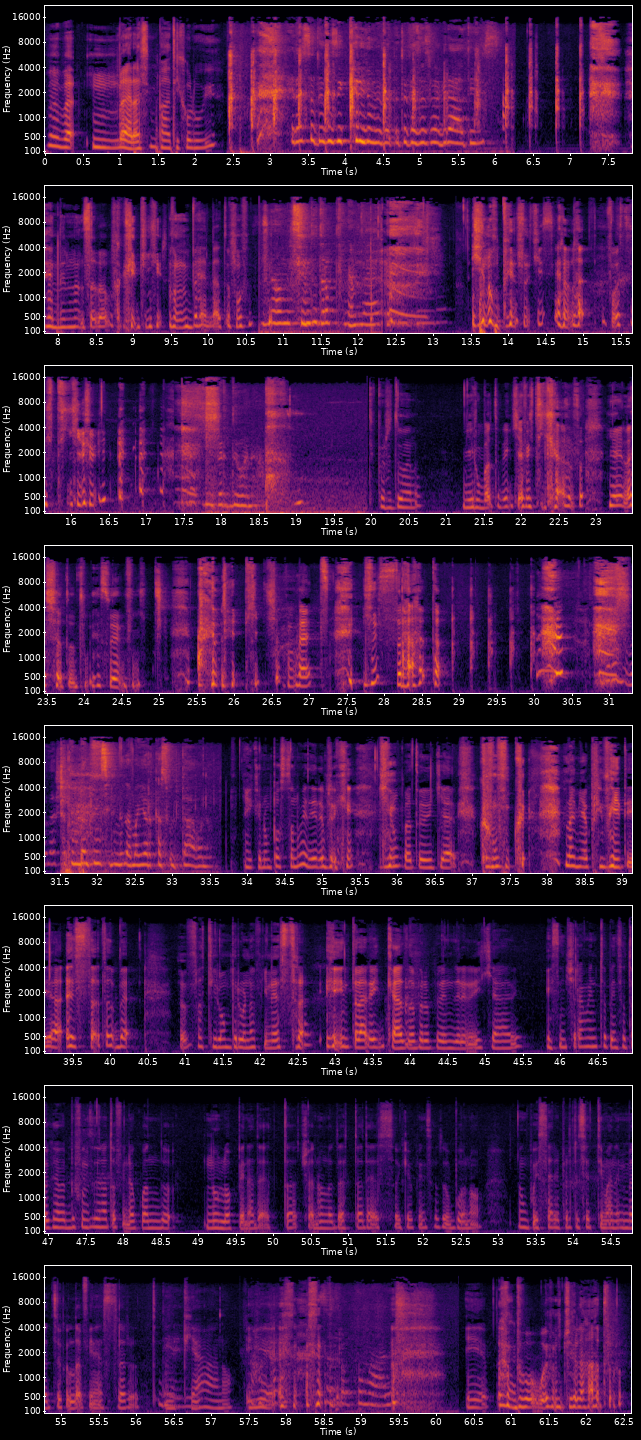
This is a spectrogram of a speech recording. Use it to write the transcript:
Vabbè, mm, era simpatico lui. Era stato così carino, mi ha dato casa sua gratis. E non, sapevo che dire, lato molto. No, mi sento troppo una merda. Io non penso ci siano lati positivi. Mi perdona. Ti perdono. Mi hai rubato le chiavi di casa, io hai lasciato tu e i suoi amici dieci e mezza in strada. Avevo lasciato un bel pensierino da Mallorca sul tavolo. E che non possono vedere perché gli ho rubato le chiavi. Comunque, la mia prima idea è stata, beh, fatti rompere una finestra e entrare in casa per prendere le chiavi. E sinceramente ho pensato che avrebbe funzionato fino a quando non l'ho appena detta, cioè non l'ho detta adesso, che ho pensato, boh no, non puoi stare per due settimane e mezzo con la finestra rotta, in Vieni. piano. No, E, Sto troppo male. e boh, vuoi un gelato?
